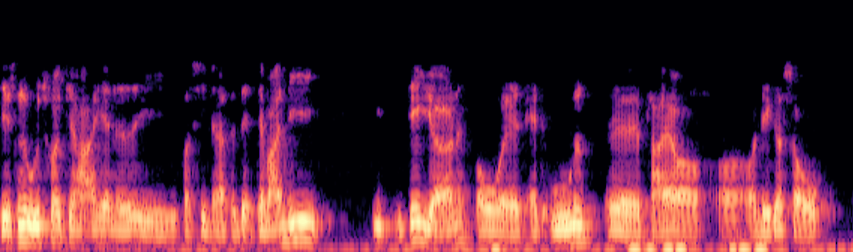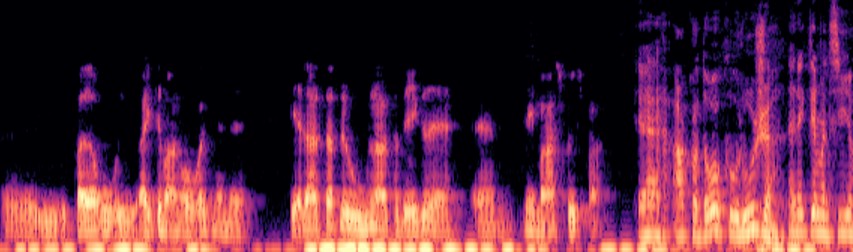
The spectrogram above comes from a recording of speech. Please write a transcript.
det er sådan et udtryk, de har hernede i, i Brasilien. Altså, det, det var lige i, i det hjørne, hvor øh, at Ule øh, plejer at, at, at ligge og sove øh, i, i fred og ro i rigtig mange år. Ikke? Men øh, ja, der, der blev Ulen altså vækket af, af Neymars frispark. Ja, Acordor Coruja, er det ikke det, man siger?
